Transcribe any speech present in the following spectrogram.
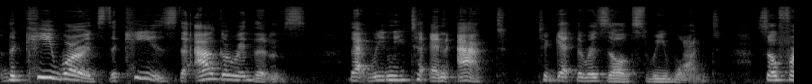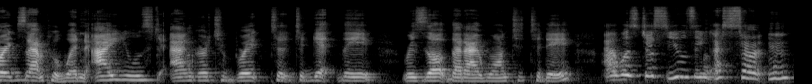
The key words, the keys, the algorithms that we need to enact to get the results we want. So for example, when I used anger to break to, to get the result that I wanted today, I was just using a certain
